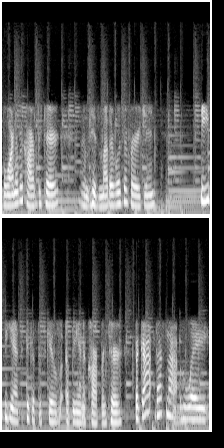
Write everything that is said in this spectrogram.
born of a carpenter. Um, his mother was a virgin. He began to pick up the skills of being a carpenter. But God, that's not the way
